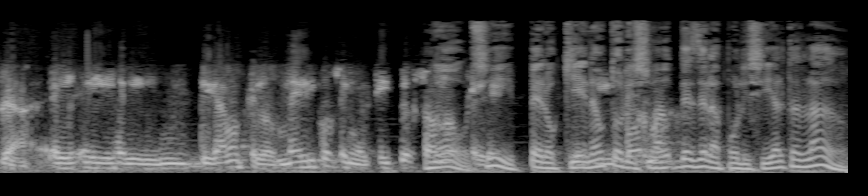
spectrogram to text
sea, el- el- el- digamos que los médicos en el sitio son No, los que sí, pero ¿quién autorizó desde la policía el traslado?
